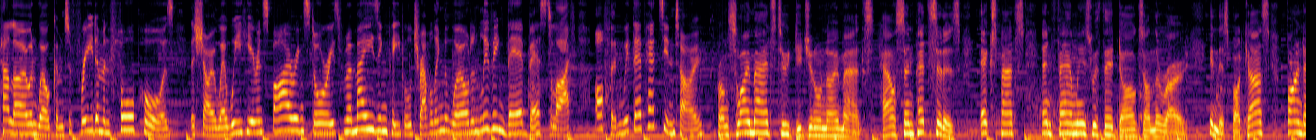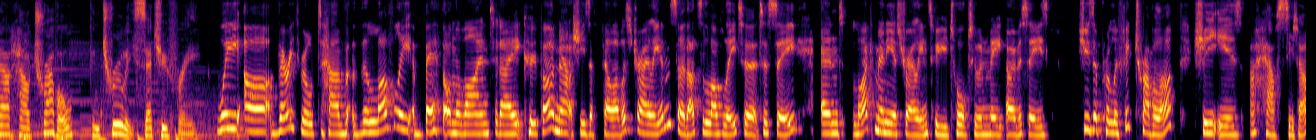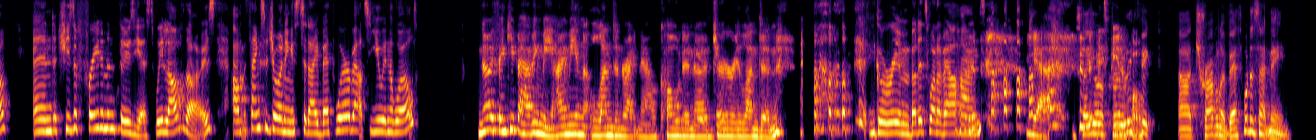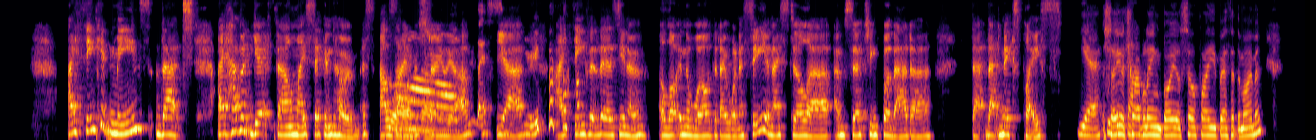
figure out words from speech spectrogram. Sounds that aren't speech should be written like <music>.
Hello and welcome to Freedom and Four Paws, the show where we hear inspiring stories from amazing people travelling the world and living their best life, often with their pets in tow. From slow mads to digital nomads, house and pet sitters, expats, and families with their dogs on the road. In this podcast, find out how travel can truly set you free. We are very thrilled to have the lovely Beth on the line today, Cooper. Now, she's a fellow Australian, so that's lovely to, to see. And like many Australians who you talk to and meet overseas, she's a prolific traveller. She is a house sitter and she's a freedom enthusiast. We love those. Um, thanks for joining us today, Beth. Whereabouts are you in the world? No, thank you for having me. I'm in London right now, cold and uh, dreary London. <laughs> Grim, but it's one of our homes. <laughs> yeah. So you're it's a prolific uh, traveler, Beth. What does that mean? I think it means that I haven't yet found my second home outside of Australia. yeah. I think that there's, you know, a lot in the world that I want to see and I still uh I'm searching for that uh that that next place. Yeah. So you're traveling by yourself, are you, Beth, at the moment?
